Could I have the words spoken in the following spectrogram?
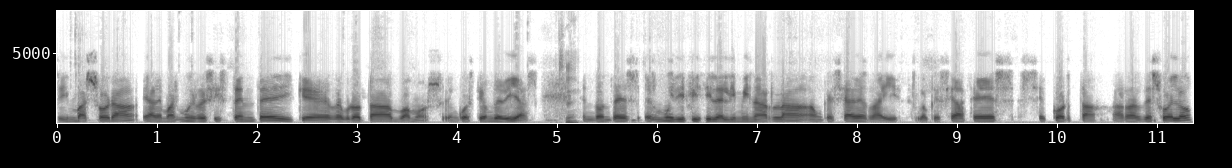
invasora y además muy resistente y que rebrota, vamos, en cuestión de días. Entonces es muy difícil eliminarla aunque sea de raíz. Lo que se hace es se corta a ras de suelo,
